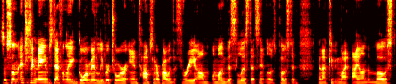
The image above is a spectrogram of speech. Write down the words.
so some interesting names, definitely Gorman, Liberatore, and Thompson are probably the three um, among this list that St. Louis posted that I'm keeping my eye on the most.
